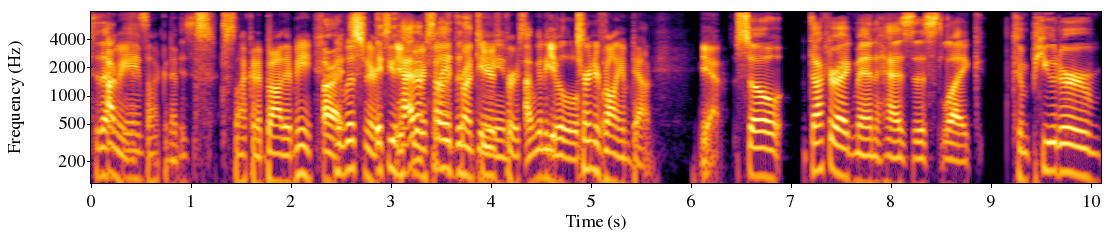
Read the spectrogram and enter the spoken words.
to that I mean, game? it's not gonna Is- it's, it's not gonna bother me. All right, hey, listeners, if you you're haven't played this Frontiers game, person, I'm gonna give a little turn your volume down. Yeah, So Dr. Eggman has this like computer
